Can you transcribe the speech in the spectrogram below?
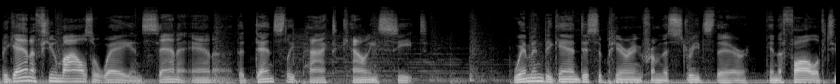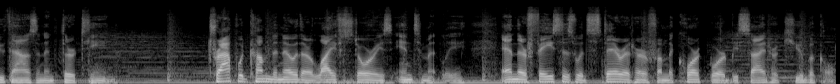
began a few miles away in Santa Ana, the densely packed county seat. Women began disappearing from the streets there in the fall of 2013. Trapp would come to know their life stories intimately, and their faces would stare at her from the corkboard beside her cubicle.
